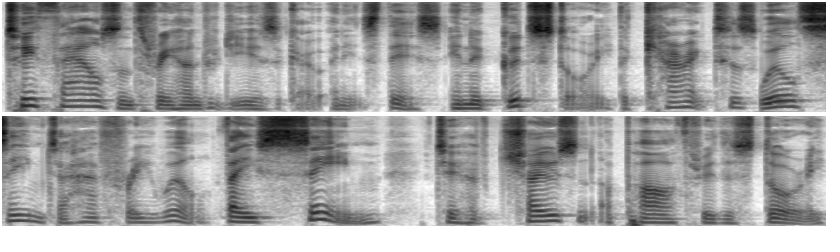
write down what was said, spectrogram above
2,300 years ago. And it's this in a good story, the characters will seem to have free will. They seem to have chosen a path through the story,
